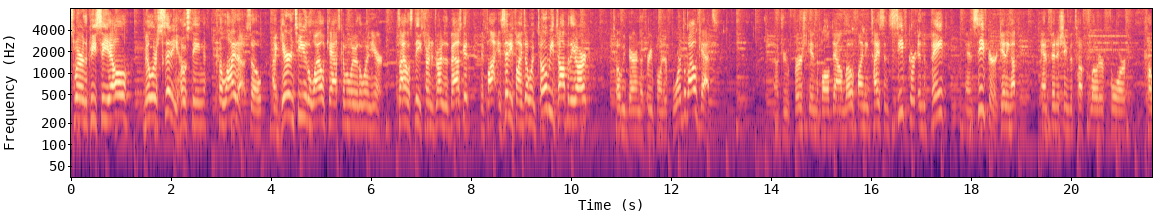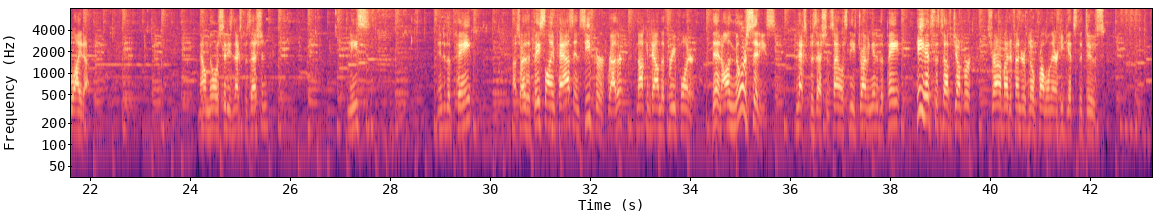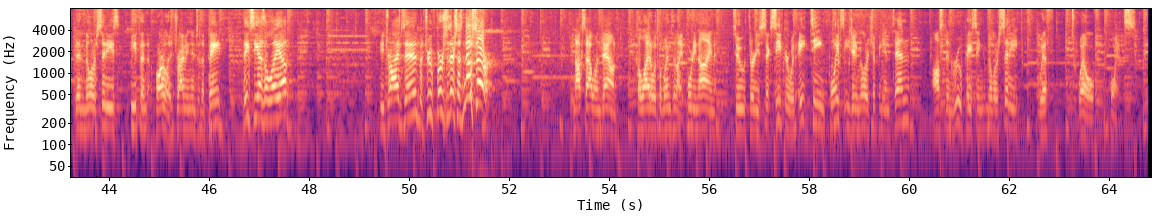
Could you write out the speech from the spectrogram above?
Elsewhere in the PCL, Miller City hosting Kalida. So I guarantee you the Wildcats come away with a win here. Silas Neese trying to drive to the basket. And instead he finds Owen Toby top of the arc. Toby Barron the three-pointer for the Wildcats. Now Drew First getting the ball down low, finding Tyson Siefker in the paint. And Siefker getting up and finishing the tough floater for Kalida. Now Miller City's next possession. Neese into the paint. I'm sorry, the baseline pass, and Siefker, rather, knocking down the three-pointer. Then on Miller City's next possession, Silas Neese driving into the paint. He hits the tough jumper. Surrounded by defenders, no problem there. He gets the deuce. Then Miller City's Ethan Barley driving into the paint. Thinks he has a layup. He drives in, but Drew First is there, says, no, sir! Knocks that one down. Kalida with the win tonight, 49 to 36. Siefker with 18 points. EJ Miller chipping in 10. Austin Rue pacing Miller City with 12 points.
